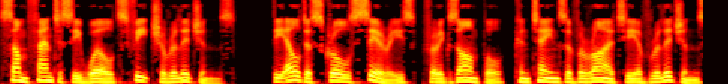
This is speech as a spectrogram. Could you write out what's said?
Some fantasy worlds feature religions. The Elder Scrolls series, for example, contains a variety of religions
